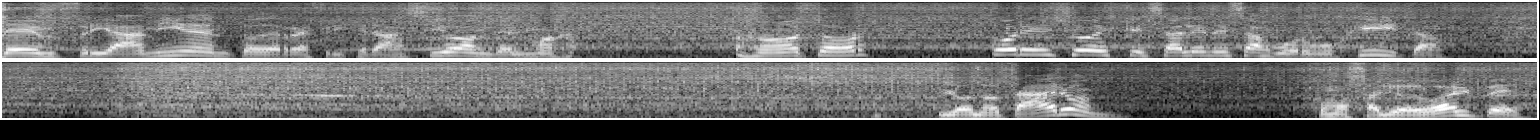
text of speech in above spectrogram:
de enfriamiento, de refrigeración del motor. Por eso es que salen esas burbujitas. ¿Lo notaron? ¿Cómo salió de golpe?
